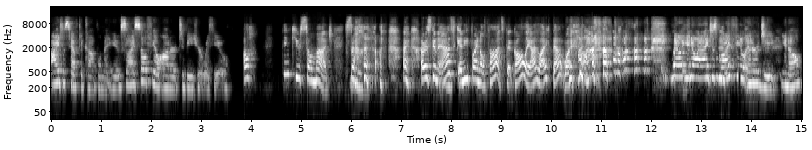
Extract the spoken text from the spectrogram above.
I just have to compliment you. So I so feel honored to be here with you. Oh, thank you so much. So mm. I, I was going to ask any final thoughts, but golly, I like that one. no, you know, I just well, I feel energy, you know,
